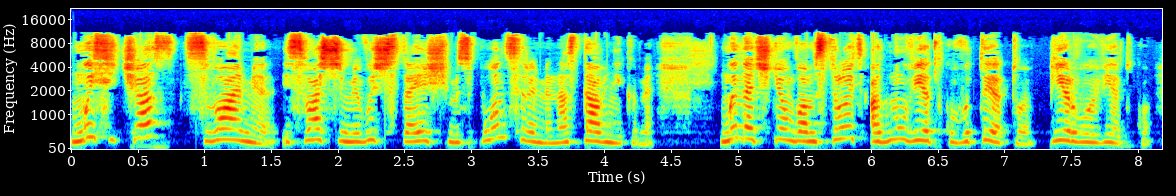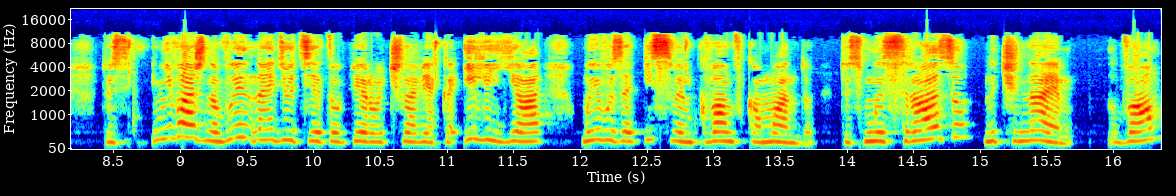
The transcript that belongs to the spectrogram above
Мы сейчас с вами и с вашими вышестоящими спонсорами, наставниками, мы начнем вам строить одну ветку, вот эту, первую ветку. То есть неважно, вы найдете этого первого человека или я, мы его записываем к вам в команду. То есть мы сразу начинаем вам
